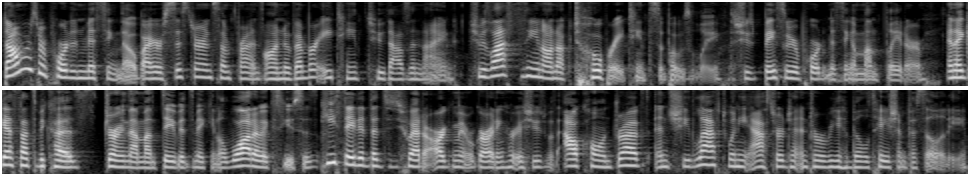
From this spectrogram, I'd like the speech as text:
Dawn was reported missing, though, by her sister and some friends on November 18th, 2009. She was last seen on October 18th, supposedly. She's basically reported missing a month later. And I guess that's because during that month, David's making a lot of excuses. He stated that the two had an argument regarding her issues with alcohol and drugs, and she left when he asked her to enter a rehabilitation facility.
